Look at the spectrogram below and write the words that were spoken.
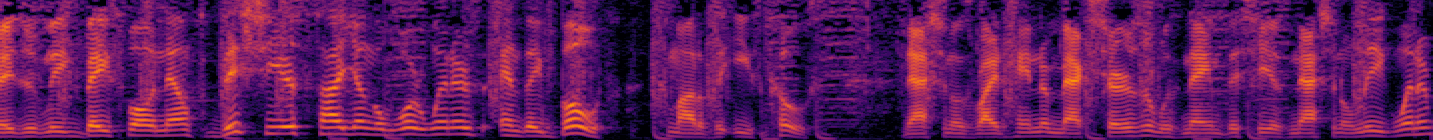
Major League Baseball announced this year's Cy Young Award winners, and they both come out of the East Coast. Nationals right-hander Max Scherzer was named this year's National League winner.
